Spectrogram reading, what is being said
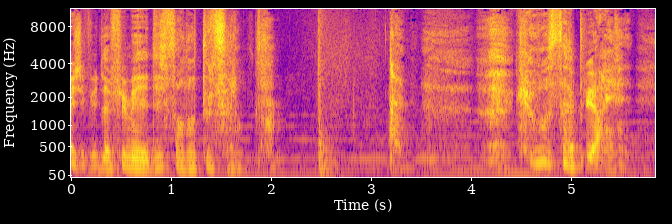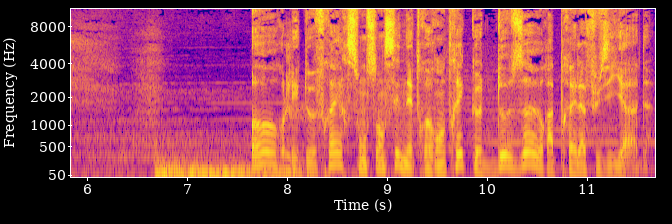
J'ai vu de la fumée et du sang dans tout le salon. Comment ça a pu arriver? Or, les deux frères sont censés n'être rentrés que deux heures après la fusillade.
